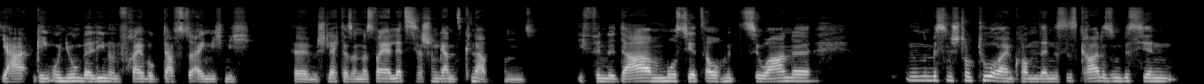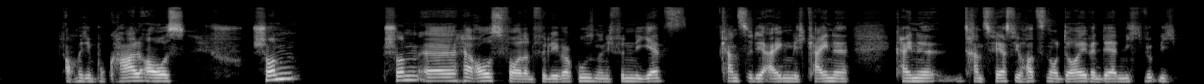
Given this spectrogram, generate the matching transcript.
ja, gegen Union Berlin und Freiburg darfst du eigentlich nicht ähm, schlechter sein. Das war ja letztes Jahr schon ganz knapp. Und ich finde, da muss jetzt auch mit Zioane ein bisschen Struktur reinkommen, denn es ist gerade so ein bisschen auch mit dem Pokal aus schon schon äh, herausfordernd für Leverkusen und ich finde jetzt kannst du dir eigentlich keine keine Transfers wie Hudson O'Doy, wenn der nicht wirklich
